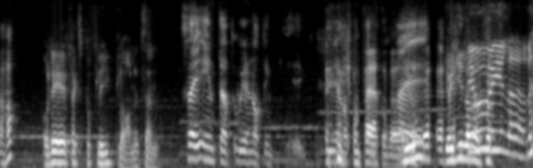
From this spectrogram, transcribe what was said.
Aha. Och det är faktiskt på flygplanet sen. Säg inte att we're not, in, Nej. Jag gillar den Jo, för jag gillar den.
